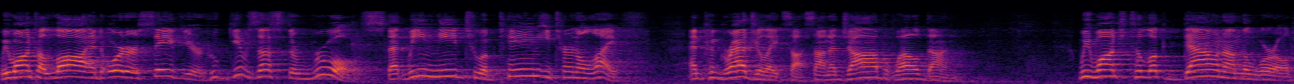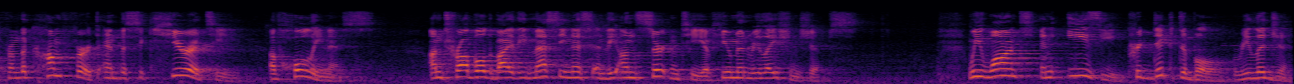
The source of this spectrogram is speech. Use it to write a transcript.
We want a law and order Savior who gives us the rules that we need to obtain eternal life and congratulates us on a job well done. We want to look down on the world from the comfort and the security of holiness, untroubled by the messiness and the uncertainty of human relationships. We want an easy, predictable religion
